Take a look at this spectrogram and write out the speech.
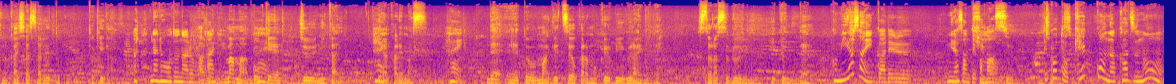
あの開催されると時があなるほどなるほど。まあまあ合計12回開かれます、はい、はい。で、えーとまあ、月曜から木曜日ぐらいまでストラスブールに行くんで。これ皆さん行かれる皆さんというか来ますよ。ってことは結構な数の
